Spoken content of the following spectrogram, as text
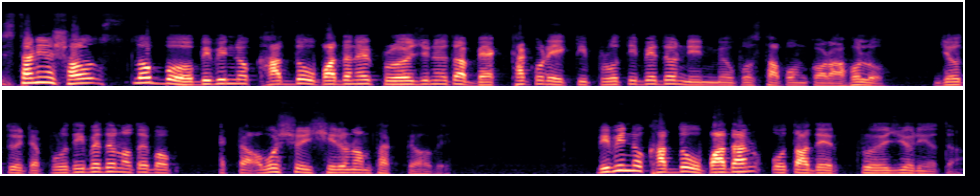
স্থানীয় সহজলভ্য বিভিন্ন খাদ্য উপাদানের প্রয়োজনীয়তা ব্যাখ্যা করে একটি প্রতিবেদন নিম্নে উপস্থাপন করা হলো। যেহেতু এটা প্রতিবেদন, অতএব একটা অবশ্যই শিরোনাম থাকতে হবে। বিভিন্ন খাদ্য উপাদান ও তাদের প্রয়োজনীয়তা।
